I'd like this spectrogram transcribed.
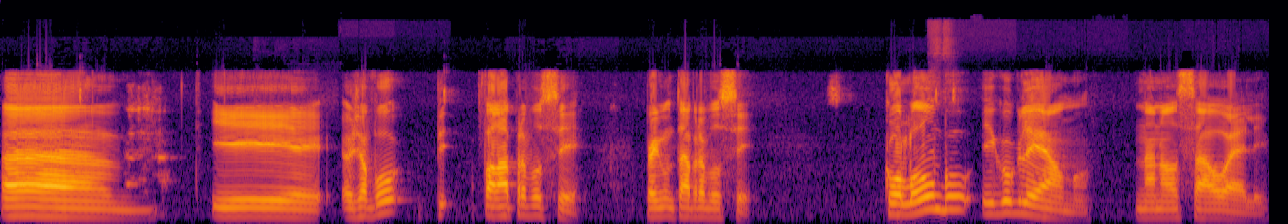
ah, e eu já vou falar pra você, perguntar pra você. Colombo e Guglielmo na nossa OL.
